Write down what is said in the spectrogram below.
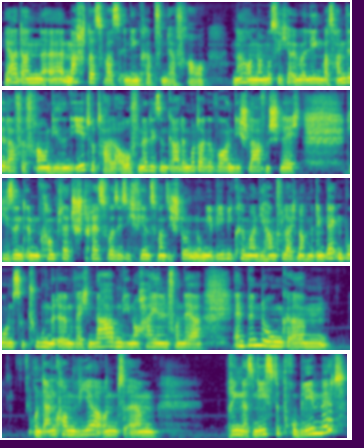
ja, dann äh, macht das was in den Köpfen der Frau. Ne? Und man muss sich ja überlegen, was haben wir da für Frauen, die sind eh total auf, ne? die sind gerade Mutter geworden, die schlafen schlecht, die sind im komplett Stress, weil sie sich 24 Stunden um ihr Baby kümmern, die haben vielleicht noch mit dem Beckenboden zu tun, mit irgendwelchen Narben, die noch heilen von der Entbindung. Ähm, und dann kommen wir und ähm, bringen das nächste Problem mit,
